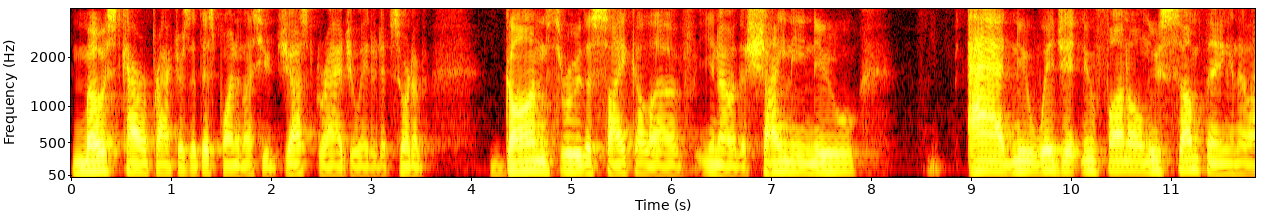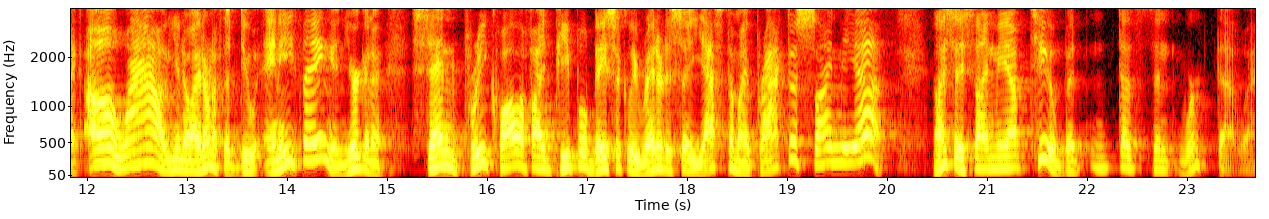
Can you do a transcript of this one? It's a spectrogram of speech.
most chiropractors at this point, unless you just graduated, have sort of gone through the cycle of, you know, the shiny new ad, new widget, new funnel, new something. And they're like, oh, wow, you know, I don't have to do anything. And you're going to send pre qualified people basically ready to say yes to my practice. Sign me up. I say sign me up too, but it doesn't work that way.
